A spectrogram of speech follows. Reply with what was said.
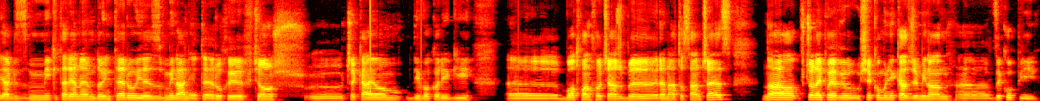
jak z Mikitarianem do Interu jest w Milanie. Te ruchy wciąż y, czekają. Divo Corrigi, e, Botman chociażby, Renato Sanchez. No, wczoraj pojawił się komunikat, że Milan e, wykupi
